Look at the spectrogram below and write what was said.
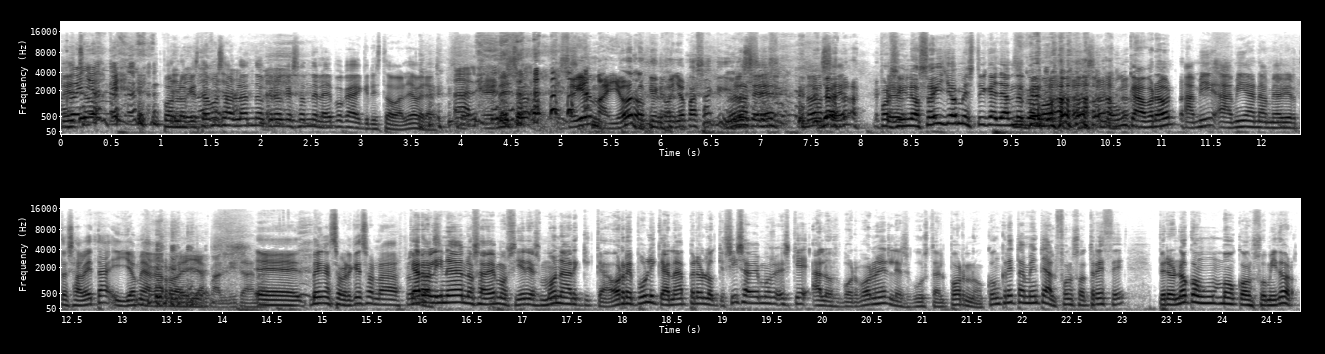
de hecho Coño, por lo que estamos hablando, creo que son de la época de Cristóbal, ya verás. Vale. De hecho, ¿Soy el mayor o qué coño pasa aquí? no, lo sé, no lo sé. Por pero si lo soy yo, me estoy callando como, como un cabrón. A mí, a mí Ana me ha abierto esa beta y yo me agarro a ella. Maldita Ana. Eh, venga, ¿sobre qué son las preguntas? Carolina, no sabemos si eres monárquica o republicana, pero lo que sí sabemos es que a los Borbones les gusta el porno, concretamente a Alfonso XIII, pero no como consumidor,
